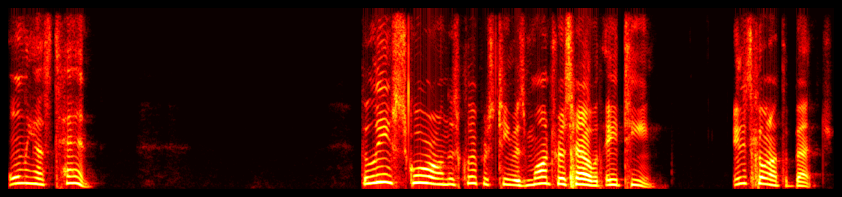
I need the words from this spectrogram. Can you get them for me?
only has 10. The leading scorer on this Clippers team is Montrezl Harrell with 18. And he's coming off the bench.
